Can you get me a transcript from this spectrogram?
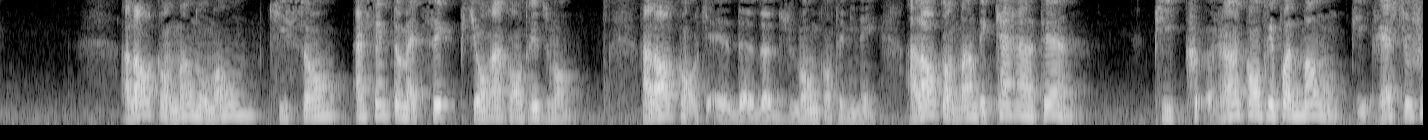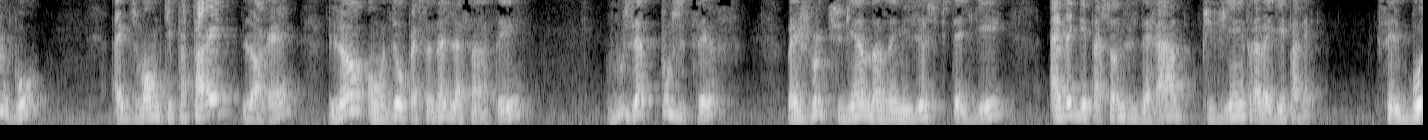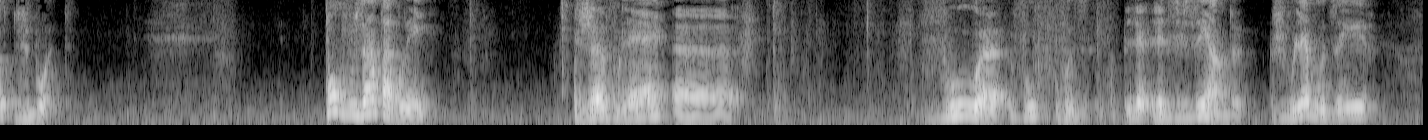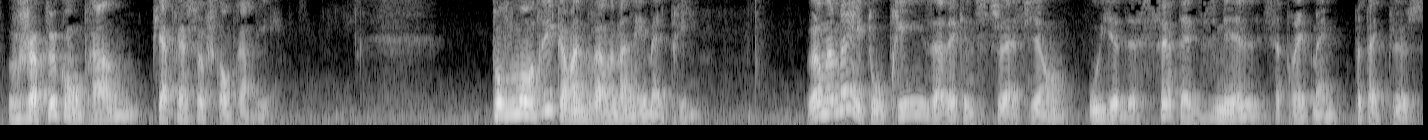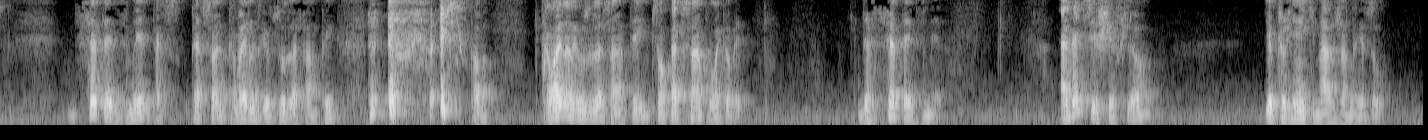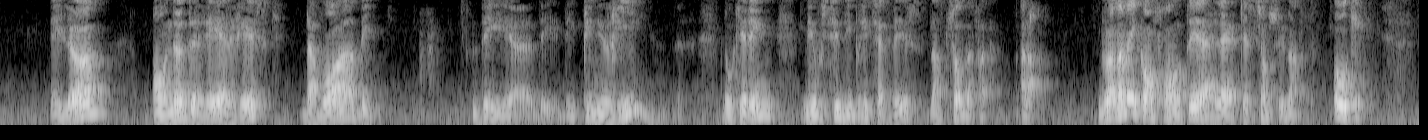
Alors qu'on demande au monde qui sont asymptomatiques puis qui ont rencontré du monde, alors qu'on, du monde contaminé, alors qu'on demande des quarantaines, puis rencontrez pas de monde, puis restez chez vous, avec du monde qui peut-être l'aurait, là, on dit au personnel de la santé, vous êtes positif, ben je veux que tu viennes dans un milieu hospitalier avec des personnes vulnérables, puis viens travailler pareil. C'est le bout du bout. Pour vous en parler, je voulais euh, vous, euh, le, diviser en deux. Je voulais vous dire, je peux comprendre, puis après ça, je comprends rien. Pour vous montrer comment le gouvernement est mal pris, le gouvernement est aux prises avec une situation où il y a de 7 à 10 000, ça pourrait être même peut-être plus, 7 à 10 000 personnes qui travaillent dans le réseau de la santé pardon, qui travaillent dans les réseaux de la santé, qui sont absents pour la COVID. De 7 à 10 000. Avec ces chiffres-là, il n'y a plus rien qui marche dans le réseau. Et là, on a de réels risques d'avoir des, des, euh, des, pénuries, no kidding, mais aussi des bris de service dans toutes sortes d'affaires. Alors, le gouvernement est confronté à la question suivante. OK,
